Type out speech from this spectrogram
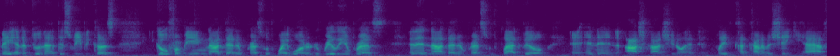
may end up doing that this week because you go from being not that impressed with Whitewater to really impressed, and then not that impressed with Platteville, and, and then Oshkosh, you know, had played kind of a shaky half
